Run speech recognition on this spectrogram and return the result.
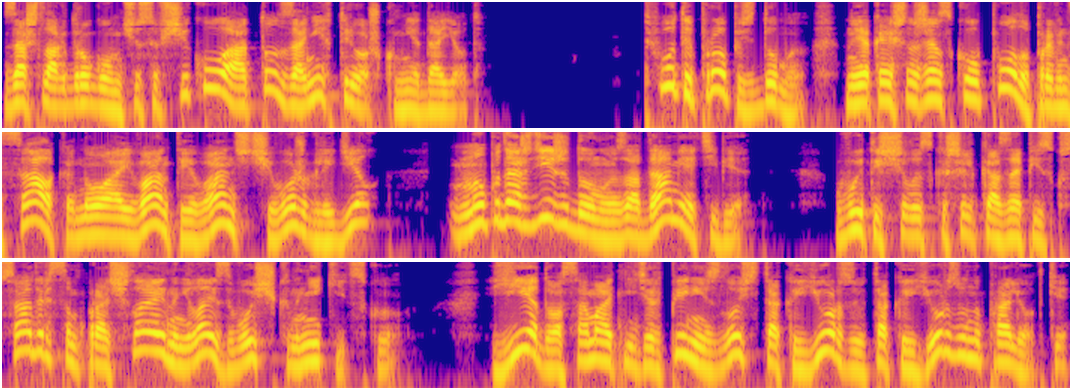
Зашла к другому часовщику, а тот за них трешку мне дает. Тьфу ты пропасть, думаю. Ну, я, конечно, женского пола, провинциалка, ну, а Иван-то Иваныч чего же глядел? Ну, подожди же, думаю, задам я тебе. Вытащила из кошелька записку с адресом, прочла и наняла извозчика на Никитскую. Еду, а сама от нетерпения и злости так и ерзаю, так и ерзаю на пролетке.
